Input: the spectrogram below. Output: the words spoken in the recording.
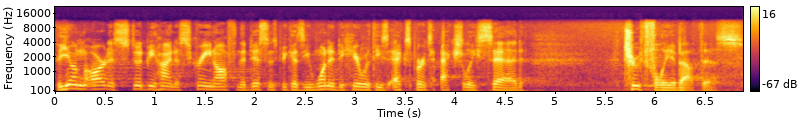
the young artist stood behind a screen off in the distance because he wanted to hear what these experts actually said truthfully about this.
